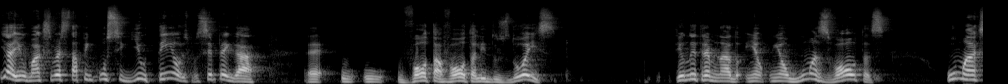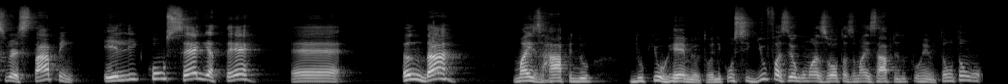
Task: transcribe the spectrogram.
e aí o Max Verstappen conseguiu, tem, se você pegar é, o, o, volta a volta ali dos dois, tem um determinado, em, em algumas voltas, o Max Verstappen ele consegue até é, andar mais rápido do que o Hamilton. Ele conseguiu fazer algumas voltas mais rápido do que o Hamilton. Então,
